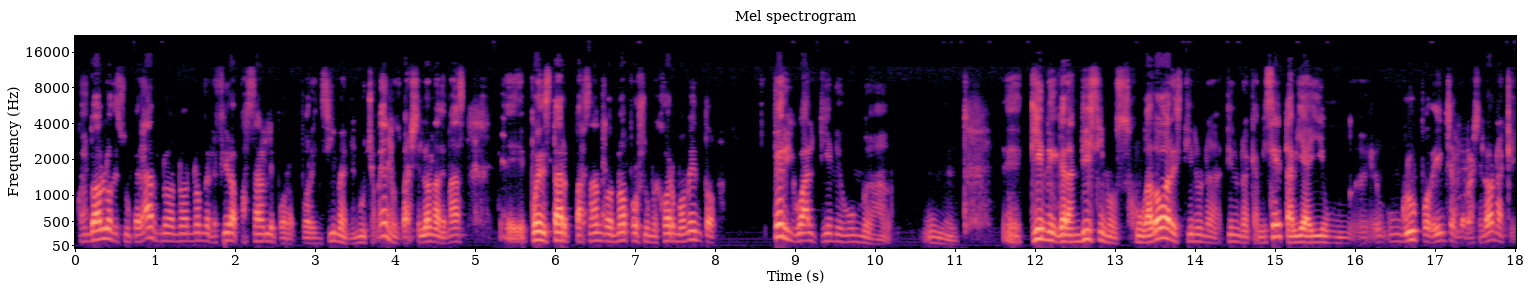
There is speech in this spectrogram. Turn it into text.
cuando hablo de superar, no, no, no me refiero a pasarle por, por encima, ni mucho menos. Barcelona, además, eh, puede estar pasando no por su mejor momento, pero igual tiene un, ah, eh, tiene grandísimos jugadores, tiene una, tiene una camiseta. Había ahí un, eh, un grupo de hinchas de Barcelona que,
